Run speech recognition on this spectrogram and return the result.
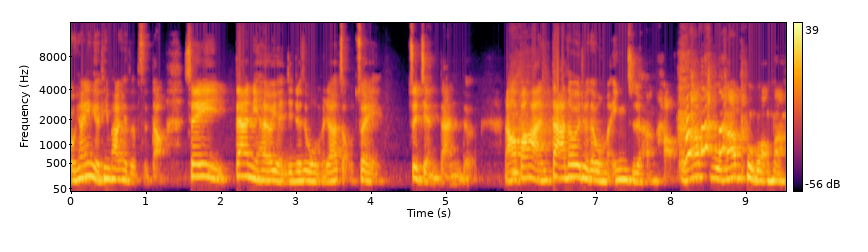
我相信有听 podcast 都知道，所以当然你很有眼睛，就是我们就要走最最简单的。然后包含大家都会觉得我们音质很好，我们要我们要曝光吗？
